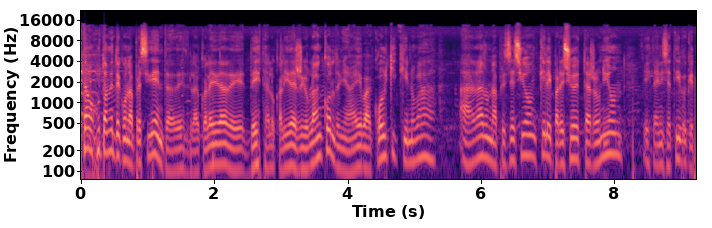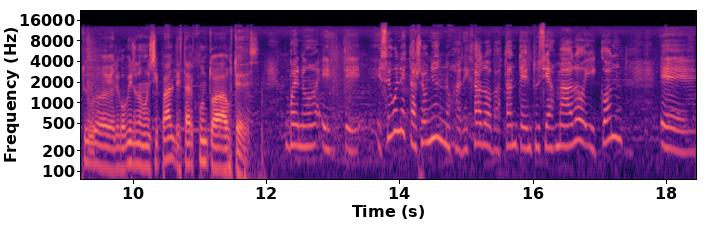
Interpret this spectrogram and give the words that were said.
Estamos justamente con la presidenta de la localidad de, esta localidad de Río Blanco, doña Eva Colqui, quien nos va a dar una apreciación. ¿Qué le pareció esta reunión, esta iniciativa que tuvo el gobierno municipal de estar junto a ustedes? Bueno, este, según esta reunión nos ha dejado bastante entusiasmado y con, eh,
